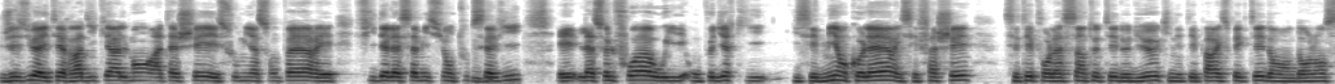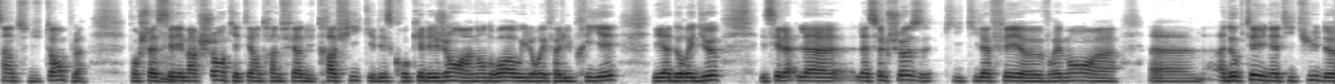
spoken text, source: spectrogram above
Jésus a été radicalement attaché et soumis à son Père et fidèle à sa mission toute sa mm-hmm. vie. Et la seule fois où il, on peut dire qu'il s'est mis en colère, il s'est fâché, c'était pour la sainteté de Dieu qui n'était pas respectée dans, l'enceinte du temple, pour chasser mm. les marchands qui étaient en train de faire du trafic et d'escroquer les gens à un endroit où il aurait fallu prier et adorer Dieu. Et c'est la, seule chose qui, qui l'a fait euh, vraiment euh, euh, adopter une attitude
